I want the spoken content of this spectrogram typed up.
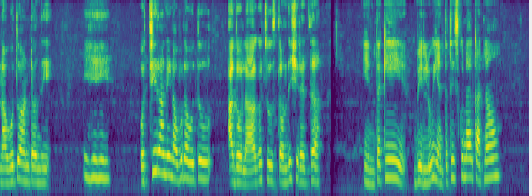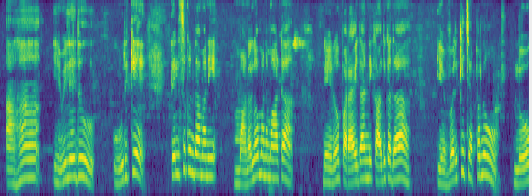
నవ్వుతూ అంటోంది. వచ్చిరాని నవ్వు నవ్వుతూ అదోలాగా చూస్తోంది శ్రద్ధ. ఇంతకీ వీళ్ళు ఎంత తీసుకున్నారు కట్నం? ఆహా ఏమీ లేదు. ఊరికే తెలుసుకుందామని మనలో మన మాట. నేను పరాయిదాన్ని కాదు కదా. ఎవ్వరికీ చెప్పను. లో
